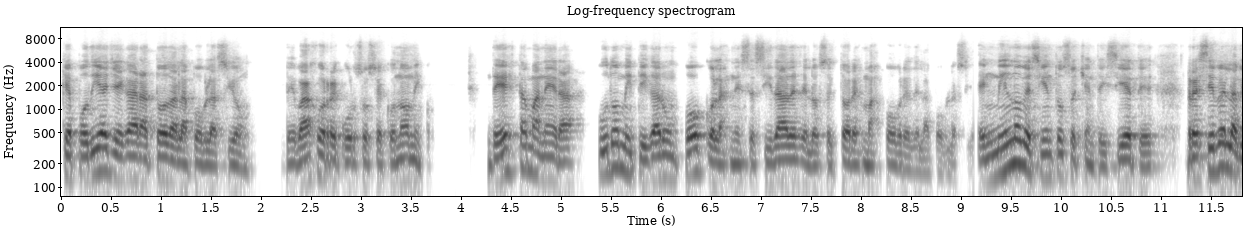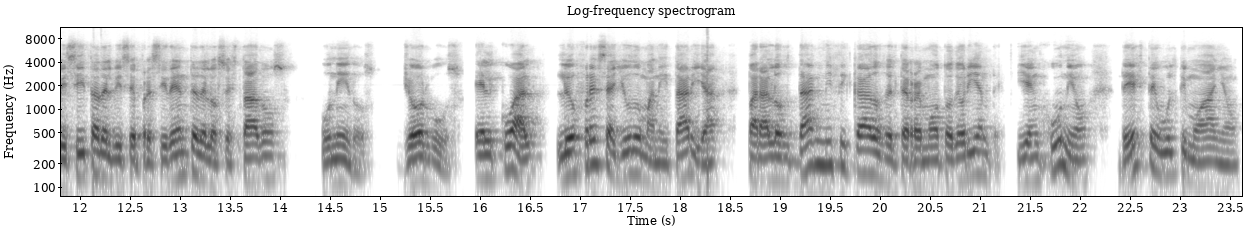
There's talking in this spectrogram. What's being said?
que podía llegar a toda la población de bajos recursos económicos. De esta manera, pudo mitigar un poco las necesidades de los sectores más pobres de la población. En 1987, recibe la visita del vicepresidente de los Estados Unidos, George Bush, el cual le ofrece ayuda humanitaria para los damnificados del terremoto de Oriente. Y en junio de este último año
